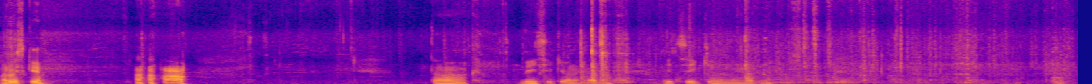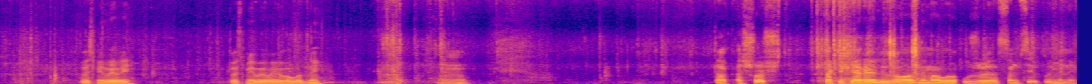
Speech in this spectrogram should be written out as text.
Маруськи. Ха-ха-ха. Так. Дивіться, які вони гарні. Дивіться, які вони гарні. Хто сміливий? Хто сміливий і голодний? М. Так, а що ж, так як я реалізував немало уже самців племінних,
